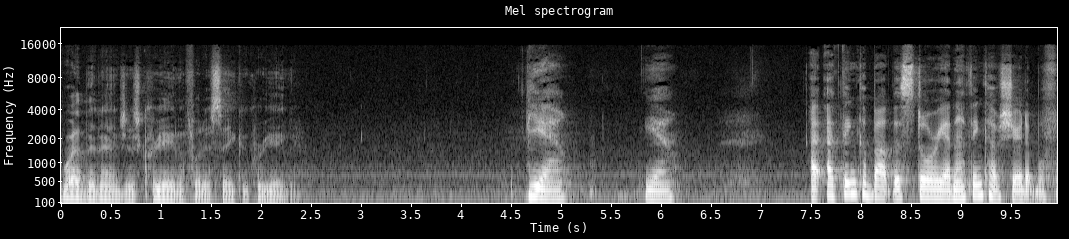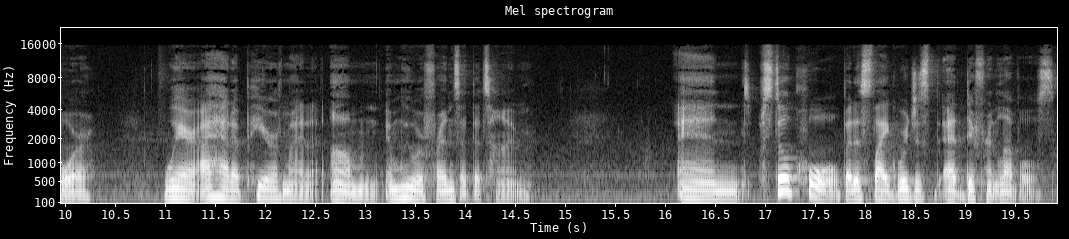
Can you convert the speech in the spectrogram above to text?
rather than just creating for the sake of creating. Yeah. Yeah. I, I think about this story, and I think I've shared it before, where I had a peer of mine, um, and we were friends at the time. And still cool, but it's like we're just at different levels.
